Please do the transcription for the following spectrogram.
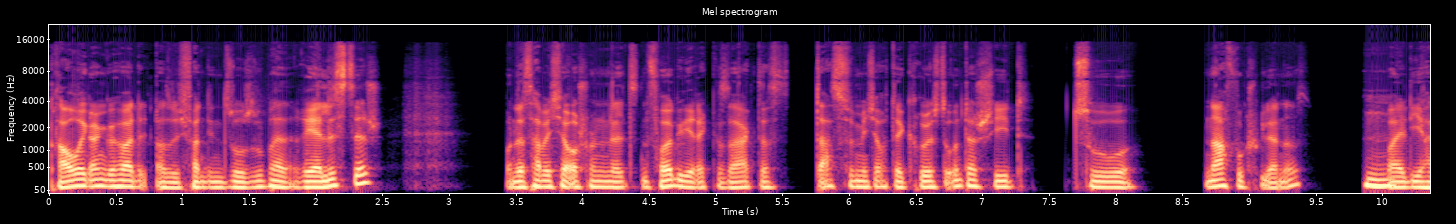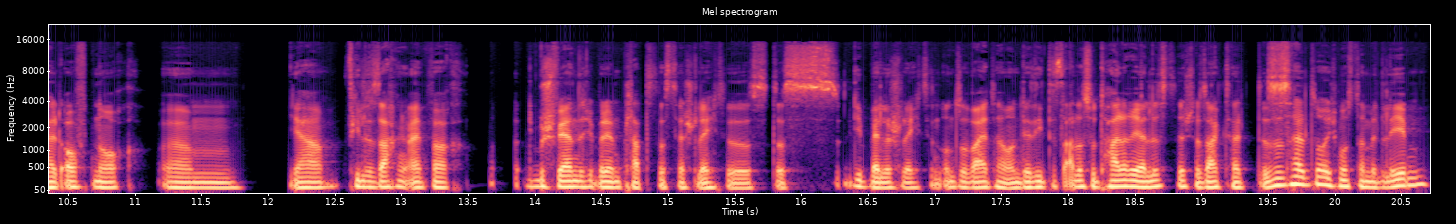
traurig angehört. Also ich fand ihn so super realistisch. Und das habe ich ja auch schon in der letzten Folge direkt gesagt, dass das für mich auch der größte Unterschied zu Nachwuchsspielern ist, mhm. weil die halt oft noch, ähm, ja, viele Sachen einfach, die beschweren sich über den Platz, dass der schlecht ist, dass die Bälle schlecht sind und so weiter. Und der sieht das alles total realistisch. Der sagt halt, das ist halt so, ich muss damit leben.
